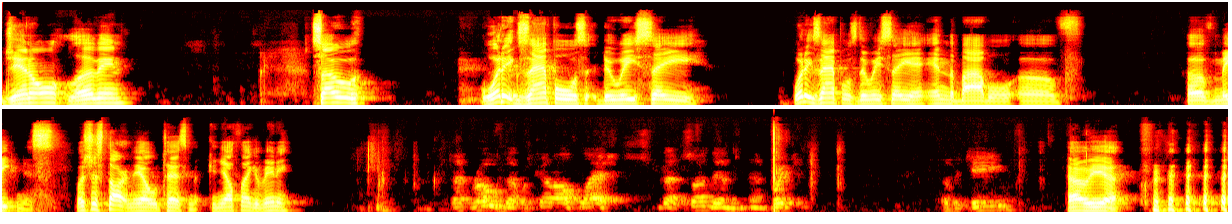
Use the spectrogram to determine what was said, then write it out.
gentle, loving. So, what examples do we see? What examples do we see in the Bible of of meekness? Let's just start in the Old Testament. Can y'all think of any? That robe that was cut off last, that Sunday in, in preaching of the king. Oh yeah.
